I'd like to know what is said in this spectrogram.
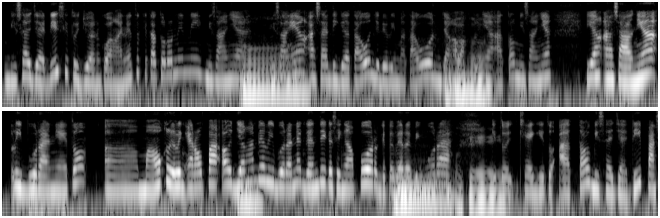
bisa jadi si tujuan keuangannya itu kita turunin nih misalnya, Oh. misalnya yang asal tiga tahun jadi lima tahun jangka waktunya. Atau misalnya yang asalnya liburannya itu eh, mau keliling Eropa, oh jangan deh liburannya ganti ke Singapura gitu biar lebih murah. Oke. gitu kayak gitu. Atau bisa jadi pas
